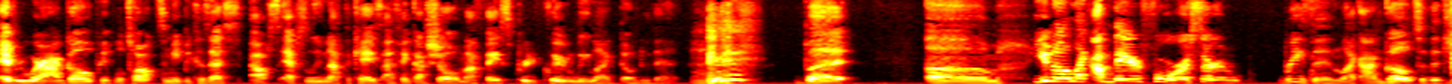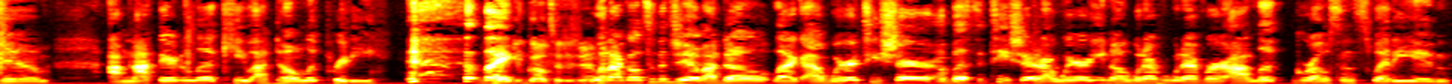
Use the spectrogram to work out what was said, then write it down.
everywhere I go people talk to me because that's absolutely not the case. I think I show my face pretty clearly like don't do that. Mm. but um you know like i'm there for a certain reason like i go to the gym i'm not there to look cute i don't look pretty Like like you go to the gym. when i go to the gym i don't like i wear a t-shirt a busted t-shirt i wear you know whatever whatever i look gross and sweaty and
